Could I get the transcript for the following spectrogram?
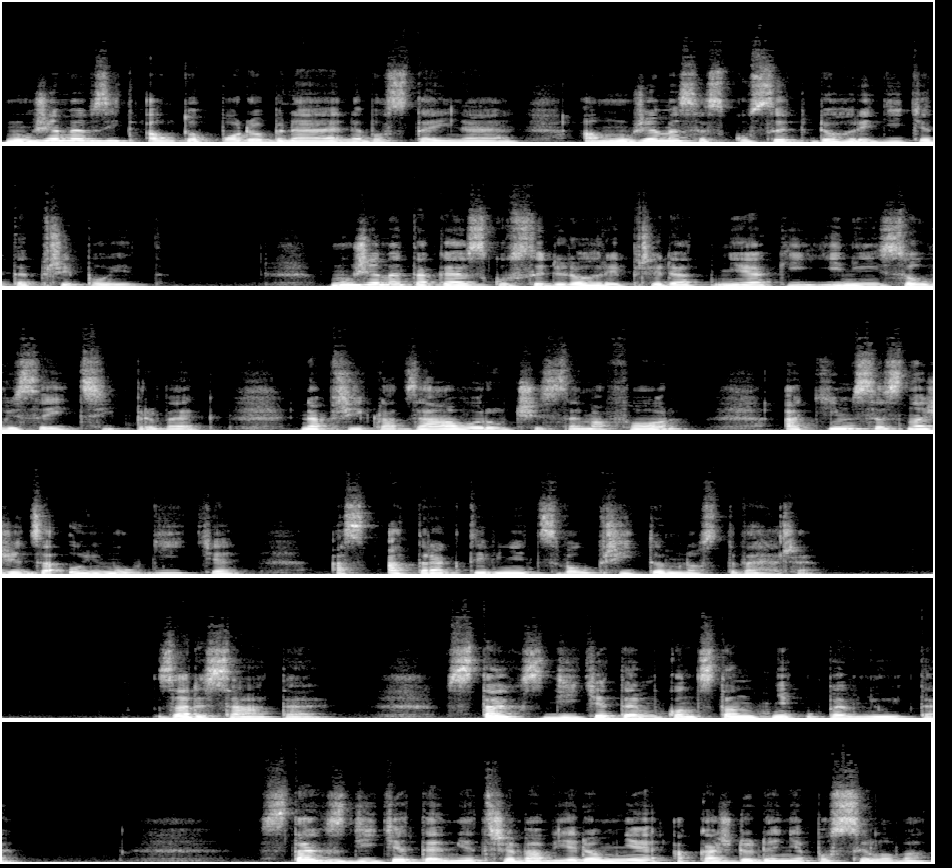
můžeme vzít auto podobné nebo stejné a můžeme se zkusit do hry dítěte připojit. Můžeme také zkusit do hry přidat nějaký jiný související prvek, například závoru či semafor, a tím se snažit zaujmout dítě a zatraktivnit svou přítomnost ve hře. Za desáté. Vztah s dítětem konstantně upevňujte. Vztah s dítětem je třeba vědomně a každodenně posilovat.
